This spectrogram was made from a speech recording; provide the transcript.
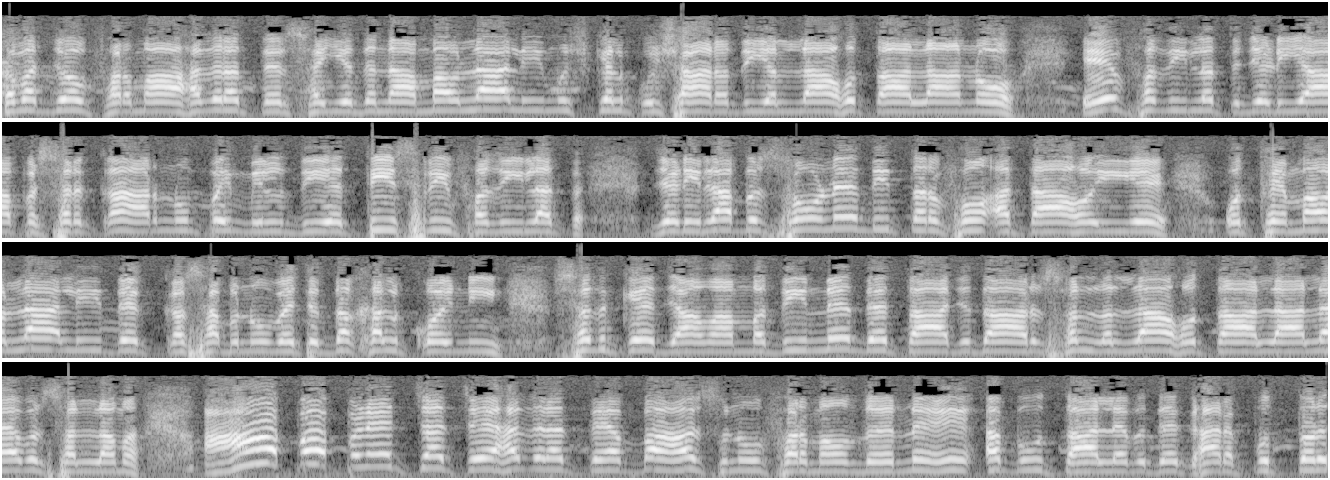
توجہ فرما، حضرت سیدنا مولا علی مشکل کشا رضی اللہ تعالی نو اے فضیلت جڑی آپ سرکار نو پہ ملدی ہے، تیسری فضیلت جڑی رب سونے دی طرفوں عطا ہوئی ہے اوتھے مولا علی دے کسب نو وچ دخل کوئی نہیں صدقے جاواں مدینے دے تاجدار صلی اللہ تعالی علیہ وسلم، آپ اپنے چچے حضرت عباس نو فرماوندے نے، ابو طالب دے گھر پتر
